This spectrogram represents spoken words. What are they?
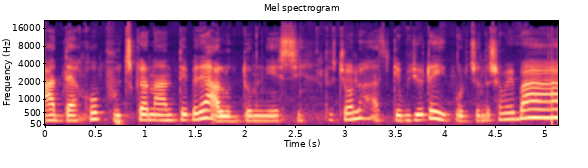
আর দেখো, ফুচকা না আনতে পেরে আলুর দম নিয়ে এসেছি। তো চলো আজকে ভিডিওটা এই পর্যন্ত। সবাই বা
